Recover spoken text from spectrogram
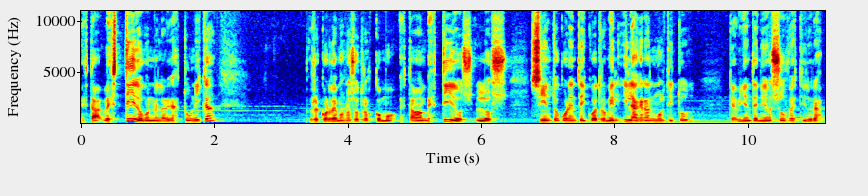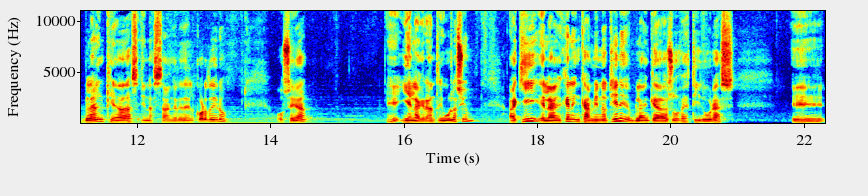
está vestido con una larga túnica. Recordemos nosotros cómo estaban vestidos los 144 mil y la gran multitud que habían tenido sus vestiduras blanqueadas en la sangre del cordero, o sea, eh, y en la gran tribulación. Aquí el ángel, en cambio, no tiene blanqueadas sus vestiduras. Eh,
